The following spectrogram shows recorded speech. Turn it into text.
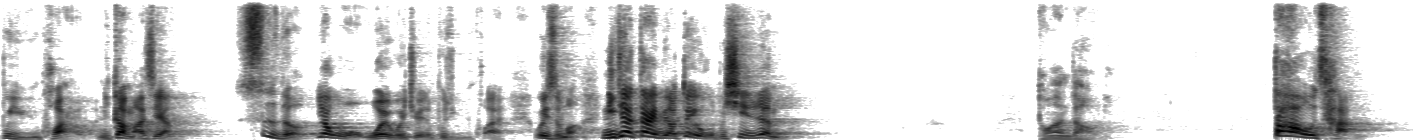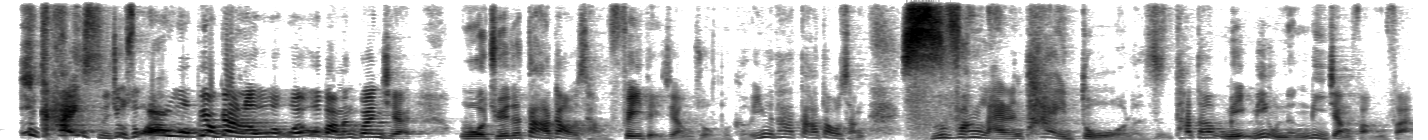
不愉快了。你干嘛这样？是的，要我我也会觉得不愉快。为什么？你这代表对我不信任嘛？同样道理，道场一开始就说：“哦，我不要干了，我我我把门关起来。”我觉得大道场非得这样做不可，因为他大道场十方来人太多了，他他没没有能力这样防范，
